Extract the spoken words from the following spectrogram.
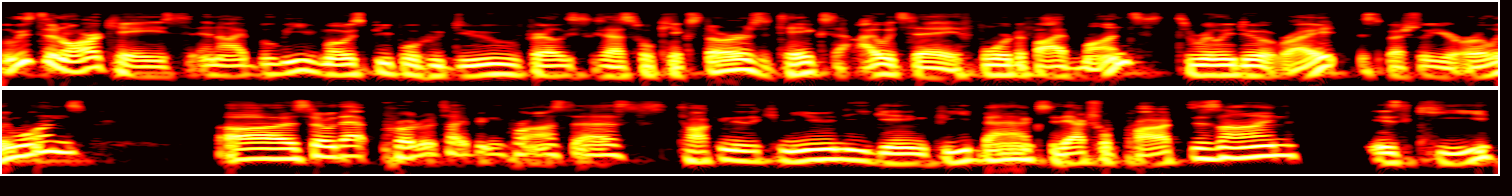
at least in our case, and I believe most people who do fairly successful Kickstarters, it takes, I would say, four to five months to really do it right, especially your early ones. Uh, so that prototyping process, talking to the community, getting feedback, so the actual product design is key.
